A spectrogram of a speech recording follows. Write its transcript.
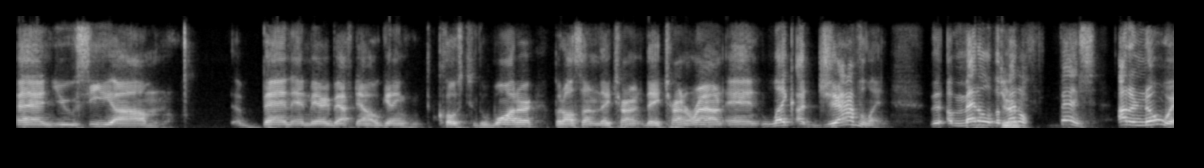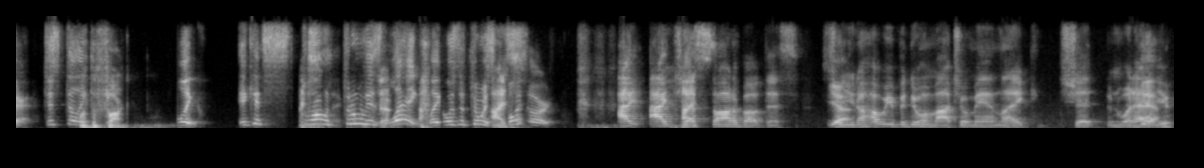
and you see um Ben and Mary Beth now getting close to the water, but all of a sudden they turn they turn around and like a javelin, the a metal the Dude. metal fence out of nowhere, just to, What like the fuck? like it gets thrown just- through his leg. Like was it through his I foot or I I just thought about this. So Yeah. you know how we've been doing Macho Man like shit and what have Yeah. you.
